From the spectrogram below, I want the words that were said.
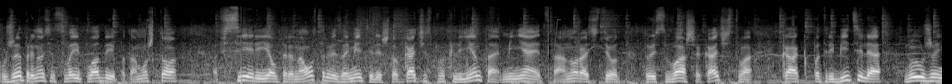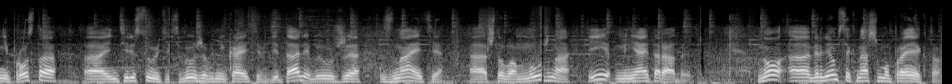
уже приносит свои плоды, потому что все риэлторы на острове заметили, что качество клиента меняется, оно растет. То есть ваше качество как потребителя, вы уже не просто э, интересуетесь, вы уже вникаете в детали, вы уже знаете, э, что вам нужно, и меня это радует. Но э, вернемся к нашему проекту.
